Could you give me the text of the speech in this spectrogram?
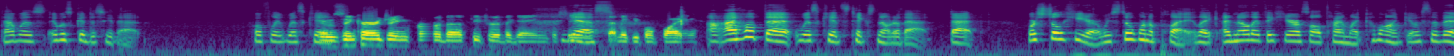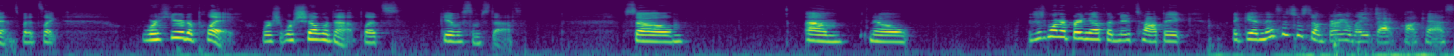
that was it was good to see that. Hopefully WizKids It was encouraging for the future of the game to see Yes. that many people playing. I hope that WizKids takes note of that. That we're still here. We still want to play. Like I know that they hear us all the time. Like, come on, give us events. But it's like we're here to play. We're we're showing up. Let's give us some stuff. So, um, you know, I just want to bring up a new topic. Again, this is just a very laid back podcast,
